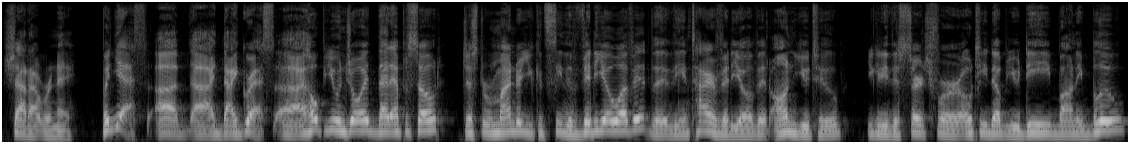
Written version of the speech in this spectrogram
shout out Renee. But yes, uh, I digress. Uh, I hope you enjoyed that episode. Just a reminder, you can see the video of it, the, the entire video of it on YouTube. You can either search for OTWD Bonnie Blue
